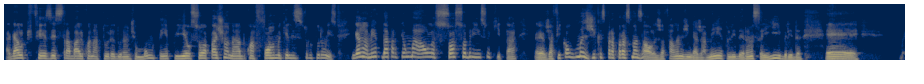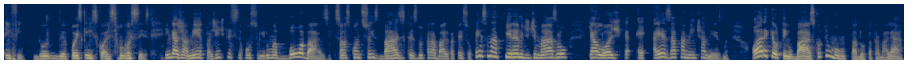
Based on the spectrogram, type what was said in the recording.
A Gallup fez esse trabalho com a Natura durante um bom tempo e eu sou apaixonado com a forma que eles estruturam isso. Engajamento dá para ter uma aula só sobre isso aqui, tá? É, já fica algumas dicas para próximas aulas, já falando de engajamento, liderança híbrida, é, enfim, do, depois quem escolhe são vocês. Engajamento, a gente precisa construir uma boa base, que são as condições básicas do trabalho para a pessoa. Pensa na pirâmide de Maslow, que a lógica é exatamente a mesma. Hora que eu tenho básico, eu tenho um computador para trabalhar,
